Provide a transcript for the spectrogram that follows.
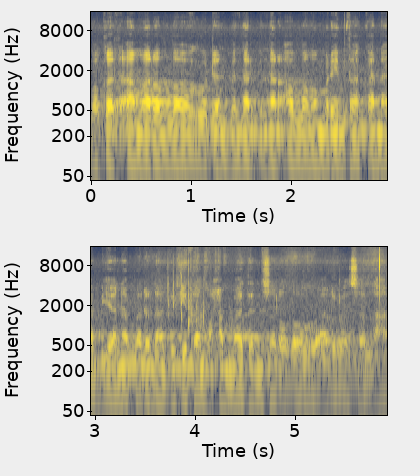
Waqad amarallahu dan benar-benar Allah memerintahkan Nabi pada Nabi kita Muhammad sallallahu alaihi wasallam.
